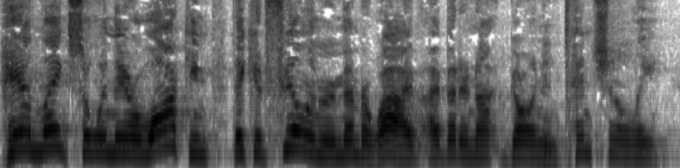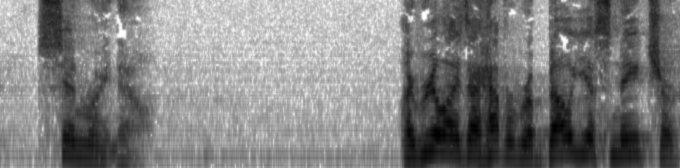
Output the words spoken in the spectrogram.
hand length so when they were walking, they could feel and remember, wow, I, I better not go and intentionally sin right now. I realize I have a rebellious nature,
